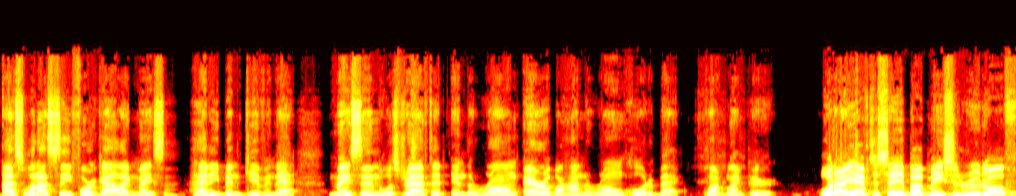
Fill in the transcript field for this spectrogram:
that's what I see for a guy like Mason. Had he been given that, Mason was drafted in the wrong era behind the wrong quarterback. Point blank. Period. What I have to say about Mason Rudolph,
